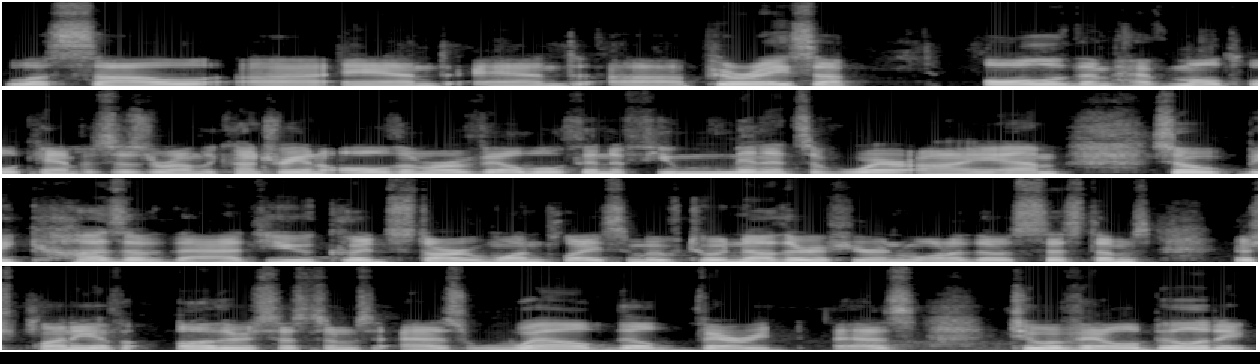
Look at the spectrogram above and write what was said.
La Salle, uh, and, and uh, Pureza all of them have multiple campuses around the country, and all of them are available within a few minutes of where I am. So, because of that, you could start one place and move to another if you're in one of those systems. There's plenty of other systems as well. They'll vary as to availability.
